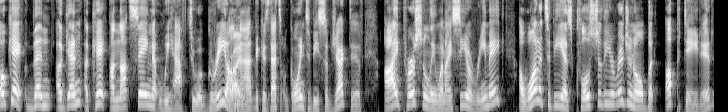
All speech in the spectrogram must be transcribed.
Okay, then again, okay, I'm not saying that we have to agree on Right. that because that's going to be subjective. I personally, when I see a remake, I want it to be as close to the original but updated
